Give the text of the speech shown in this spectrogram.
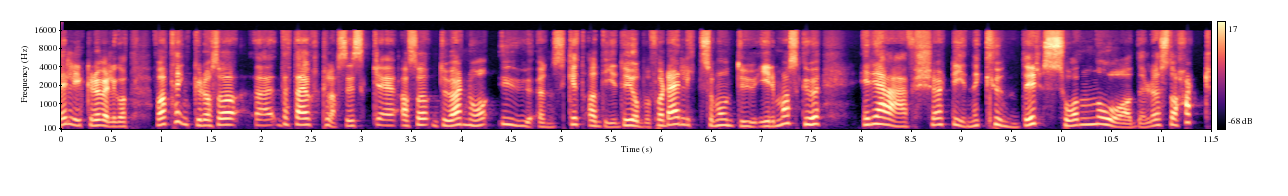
det liker du veldig godt. Hva tenker du også eh, Dette er jo klassisk. eh, Altså, du er nå uønsket av de du jobber for. Det er litt som om du, Irma, skulle rævkjørt dine kunder så nådeløst og hardt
